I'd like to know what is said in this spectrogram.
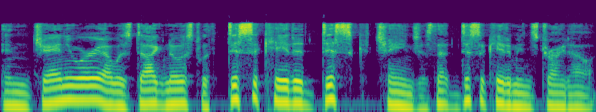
In January, I was diagnosed with desiccated disc changes. That desiccated means dried out.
